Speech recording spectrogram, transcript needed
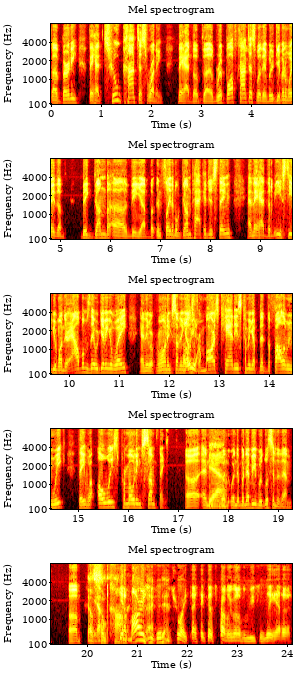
uh, Bernie? They had two contests running. They had the the rip off contest where they were giving away the big gum, uh, the uh, inflatable gum packages thing, and they had the Stevie Wonder albums they were giving away, and they were promoting something Oh, else yeah. from Mars Candies coming up the, the following week. They were always promoting something, uh, and Yeah. when, when, whenever you would listen to them, um, That was so common. Yeah, Mars back is in then. Detroit. I think that's probably one of the reasons they had a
